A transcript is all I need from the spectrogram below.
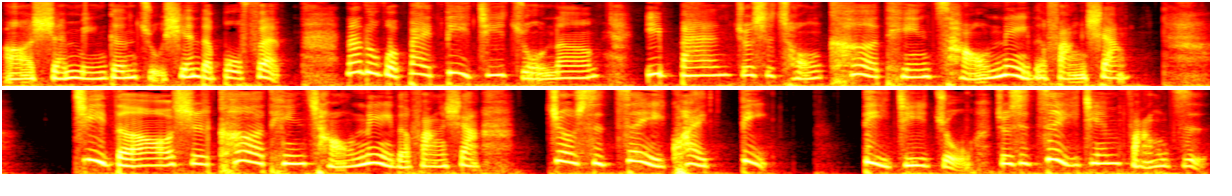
呃神明跟祖先的部分。那如果拜地基主呢，一般就是从客厅朝内的方向，记得哦，是客厅朝内的方向，就是这一块地地基主，就是这一间房子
